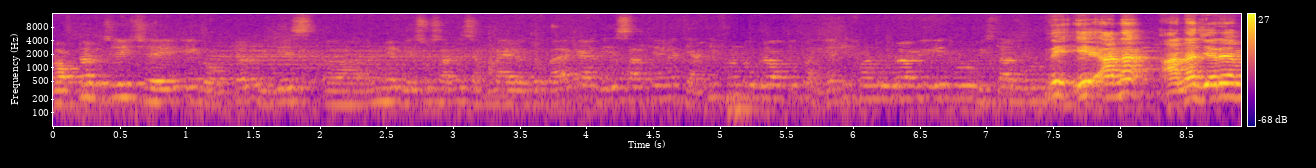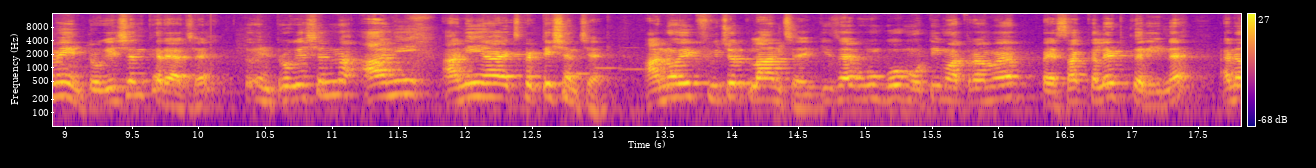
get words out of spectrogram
ડોક્ટર જે છે એ ડોક્ટર વિદેશ અન્ય દેશો સાથે સંકળાયેલો હતો. કયા કયા દેશ સાથે અને ત્યાંથી ફંડ ઉઘરાવતો હતો, અહીંયાથી ફંડ ઉઘરાવ્યું એ થોડું વિસ્તાર નહીં, એ આના આના જ્યારે અમે ઇન્ટ્રોગેશન કર્યા છે, તો ઇન્ટ્રોગેશનમાં આની આની આ એક્સપેક્ટેશન છે. આનો એક ફ્યુચર પ્લાન છે કે સાહેબ હું બહુ મોટી માત્રામાં પૈસા કલેક્ટ કરીને અને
